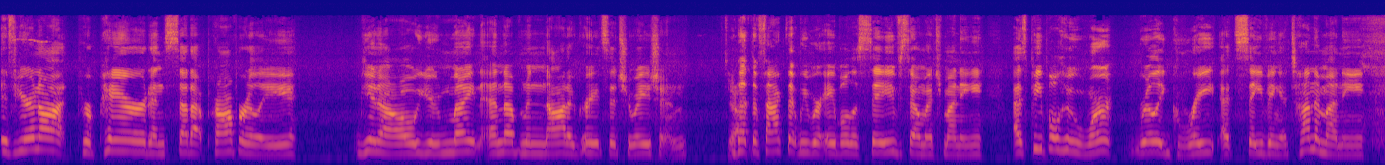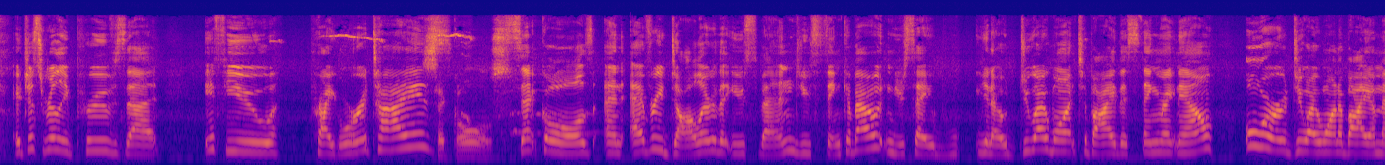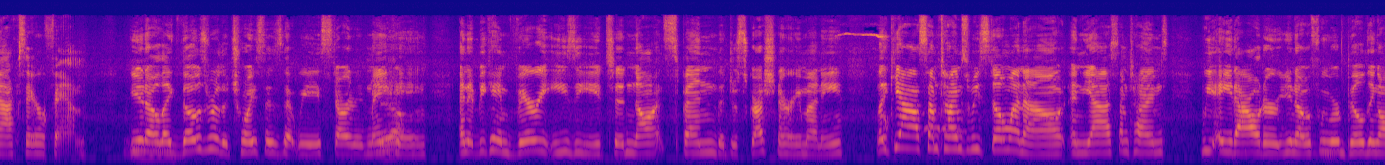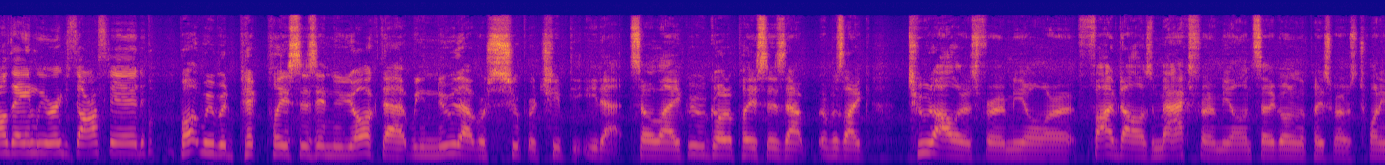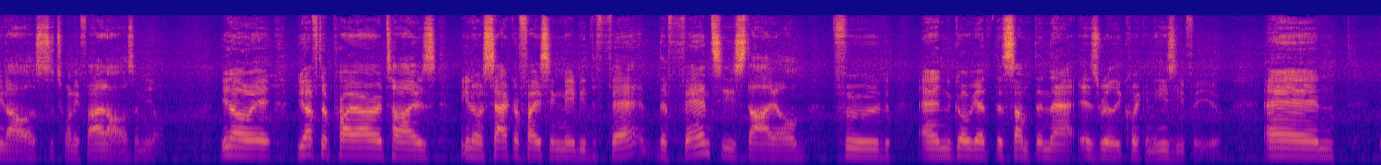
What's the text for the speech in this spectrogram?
if you're not prepared and set up properly, you know, you might end up in not a great situation. Yeah. But the fact that we were able to save so much money as people who weren't really great at saving a ton of money, it just really proves that if you prioritize Set goals. set goals and every dollar that you spend you think about and you say you know do i want to buy this thing right now or do i want to buy a Maxxair fan you know mm-hmm. like those were the choices that we started making and it became very easy to not spend the discretionary money like yeah sometimes we still went out and yeah sometimes we ate out or you know if we were building all day and we were exhausted But we would pick places in New York that we knew that were super cheap to eat at. So like we would go to places that it was like two dollars for a meal or five dollars max for a meal instead of going to the place where it was twenty dollars to twenty five dollars a meal. You know, it, you have to prioritize. You know, sacrificing maybe the fa- the fancy styled food and go get the something that is really quick and easy for you. And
